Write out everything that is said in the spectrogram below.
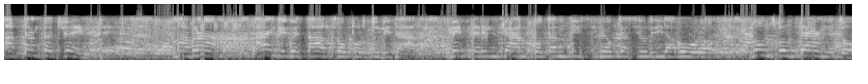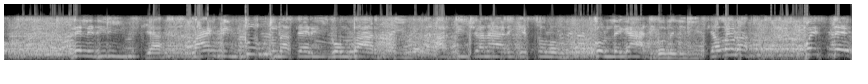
a tanta gente, ma avrà anche quest'altra opportunità, mettere in campo tantissime occasioni di lavoro, non soltanto nell'edilizia, ma anche in tutta una serie di comparti artigianali che sono collegati con l'edilizia. Allora queste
